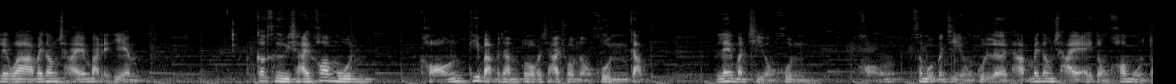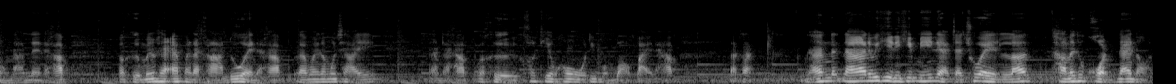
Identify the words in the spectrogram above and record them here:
เรียกว่าไม่ต้องใช้บัตร ATM ก็คือใช้ข้อมูลของที่บัตรประจำตัวประชาชนของคุณกับเลขบัญชีของคุณของสมุดบัญชีของคุณเลยครับ ไม่ต้องใช้ไอ้ตรงข้อมูลตรงนั้นเลยนะครับ ก็คือไม่ต้องใช้แอปธนาคารด้วยนะครับ แล้วไม่ต้องใช้นะครับ ก็คือข้อเทียบข้อมูลที่ผมบอกไปนะครับ หลักๆ นะนะวิธีในคลิปนี้เนี่ยจะช่วยแล้วทำให้ทุกคนแน่นอน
